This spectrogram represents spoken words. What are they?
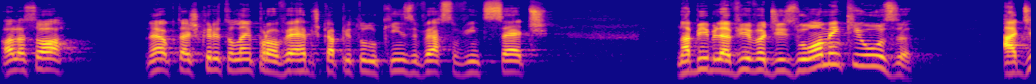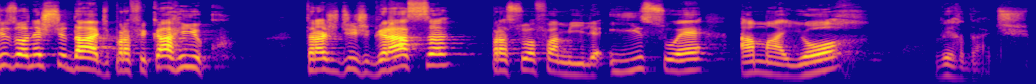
Olha só, né, o que está escrito lá em Provérbios, capítulo 15, verso 27. Na Bíblia Viva diz: O homem que usa a desonestidade para ficar rico traz desgraça para sua família. E isso é a maior verdade.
